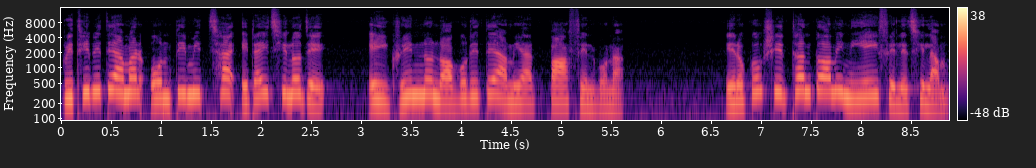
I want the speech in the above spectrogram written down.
পৃথিবীতে আমার অন্তিম ইচ্ছা এটাই ছিল যে এই ঘৃণ্য নগরীতে আমি আর পা ফেলব না। এরকম সিদ্ধান্ত আমি নিয়েই ফেলেছিলাম।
